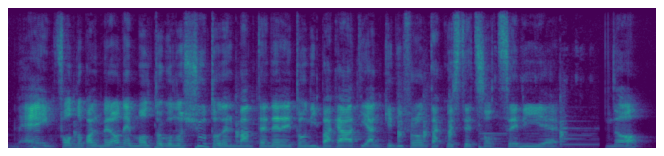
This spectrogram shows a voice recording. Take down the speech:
Beh, in fondo Palmerone è molto conosciuto nel mantenere toni pacati anche di fronte a queste zozzerie, no?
